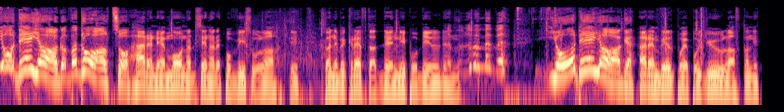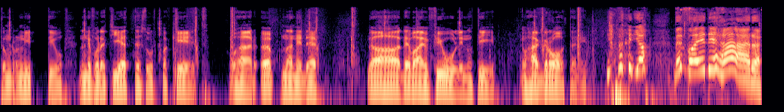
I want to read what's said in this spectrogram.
ja, det är jag? Vadå alltså? Här är ni en månad senare på Visulahti. Kan ni bekräfta att det är ni på bilden? Men, men, men, ja, det är jag. Här är en bild på er på julafton 1990 när ni får ett jättestort paket. Och här öppnar ni det. Jaha, det var en fiol inuti. Och här gråter ni. Ja, men, ja, men vad är det här?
